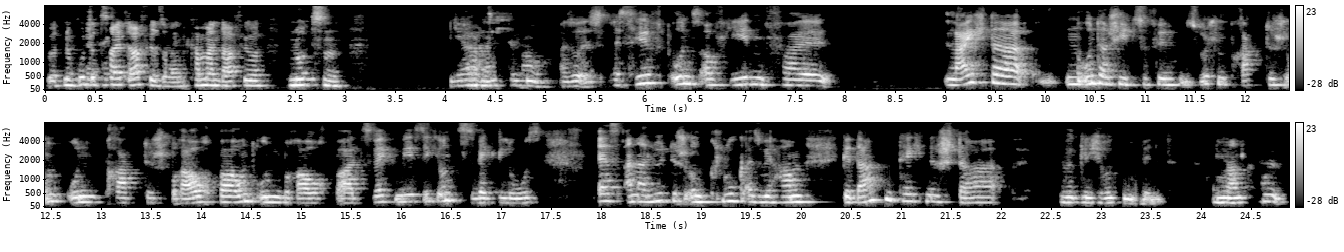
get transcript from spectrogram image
wird eine gute Perfekt. Zeit dafür sein, kann man dafür nutzen. Ja, ganz genau. Also es, es hilft uns auf jeden Fall leichter einen Unterschied zu finden zwischen praktisch und unpraktisch, brauchbar und unbrauchbar, zweckmäßig und zwecklos. Er ist analytisch und klug, also wir haben gedankentechnisch da wirklich Rückenwind. Und man kann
